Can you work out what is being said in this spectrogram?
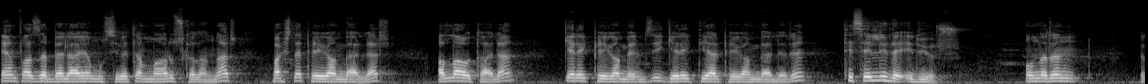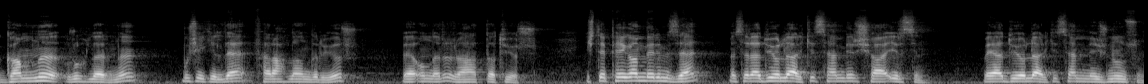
en fazla belaya, musibete maruz kalanlar başta peygamberler. Allahu Teala gerek peygamberimizi gerek diğer peygamberleri teselli de ediyor. Onların gamlı ruhlarını bu şekilde ferahlandırıyor ve onları rahatlatıyor. İşte peygamberimize mesela diyorlar ki sen bir şairsin veya diyorlar ki sen mecnunsun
